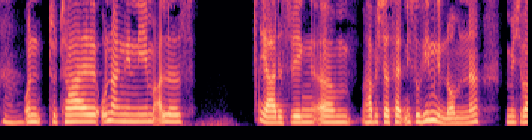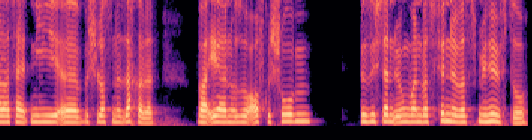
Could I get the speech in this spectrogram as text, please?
mhm. und total unangenehm alles. Ja, deswegen ähm, habe ich das halt nicht so hingenommen. Ne? Für mich war das halt nie äh, beschlossene Sache. Das war eher nur so aufgeschoben bis ich dann irgendwann was finde, was mir hilft, so.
